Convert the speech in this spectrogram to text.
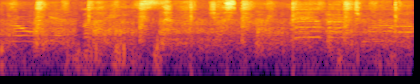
Yes.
